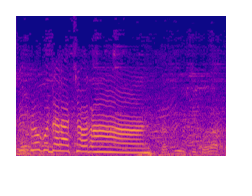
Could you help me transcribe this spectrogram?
Și plugul de la Cioran Dar nu e cicolată.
